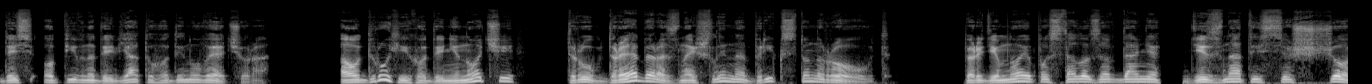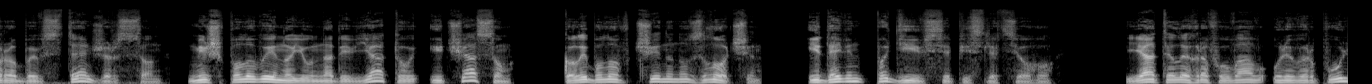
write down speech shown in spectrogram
десь о пів на дев'яту годину вечора, а о другій годині ночі труп Дребера знайшли на Брікстон Роуд. Переді мною постало завдання дізнатися, що робив Стенджерсон між половиною на дев'яту і часом, коли було вчинено злочин, і де він подівся після цього. Я телеграфував у Ліверпуль,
